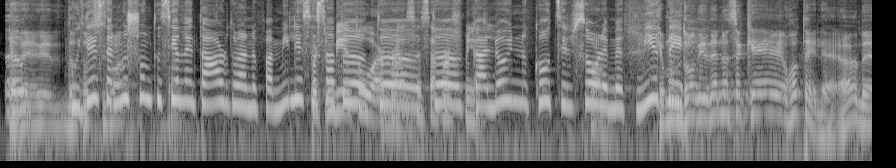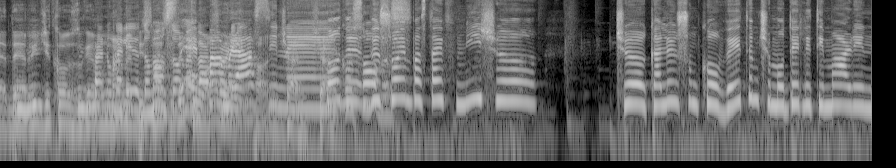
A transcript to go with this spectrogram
Edhe do të kujdesen më shumë të sjellin të ardhura në familje se sa të të, pra, se sa të kalojnë në kohë cilësore po. me fëmijët. Kjo mund të ndodhi edhe nëse ke hotele, ë, dhe dhe mhm. rri gjithkohë duke pra, marrë biznes. Pra nuk e di domosdoshmë rastin e po dhe shohim pastaj fëmijë që Që kalojnë shumë kohë vetëm që modelet i marrin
